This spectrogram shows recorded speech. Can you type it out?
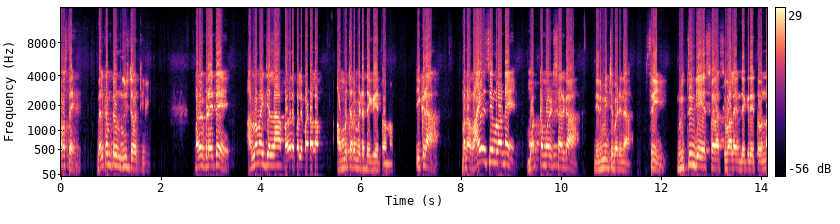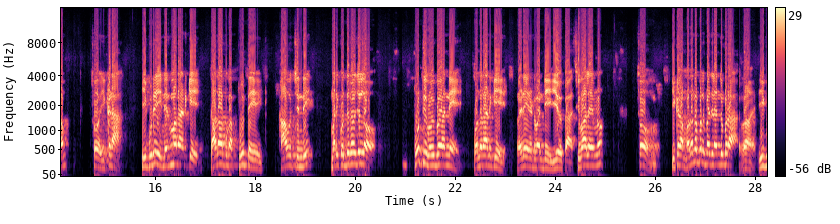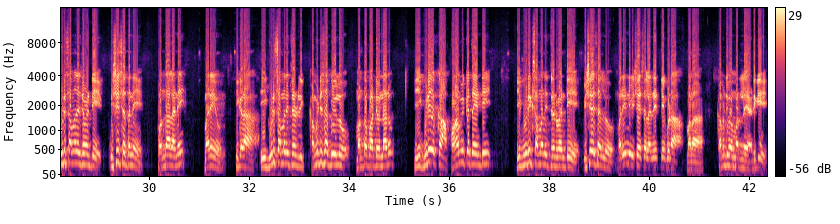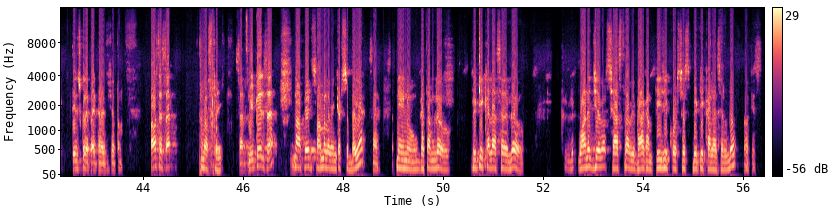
నమస్తే. Welcome to news zone TV మనం ఇప్పుడైతే అన్నమయ్య జిల్లా మదనపల్లి మండలం అమ్ముచరమిట దగ్గర అయితే ఉన్నాం. ఇక్కడ మన రాయలసీమలోనే మొట్టమొదటిసారిగా నిర్మించబడిన శ్రీ మృత్యుంజయేశ్వర శివాలయం దగ్గర అయితే ఉన్నాం. సో ఇక్కడ ఈ గుడి నిర్మాణానికి దాదాపుగా పూర్తి కావచ్చింది. మరి కొద్ది రోజుల్లో పూర్తి వైభవాన్ని పొందడానికి రెడీ అయినటువంటి ఈ యొక్క శివాలయంను సో ఇక్కడ మదనపల్లి ప్రజలందరూ కూడా ఈ గుడి సంబంధించినటువంటి విశేషతని పొందాలని మరియు ఇక్కడ ఈ గుడి సంబంధించినటువంటి కమిటీ సభ్యులు మనతో పాటు ఉన్నారు. ఈ గుడి యొక్క ప్రాముఖ్యత ఏంటి? ఈ గుడికి సంబంధించినటువంటి విశేషాలు మరిన్ని విశేషాలు అన్నింటినీ కూడా మన కమిటీ మెంబర్ని అడిగి తెలుసుకునే ప్రయత్నం చేద్దాం. నమస్తే సార్. నమస్తే. సార్ మీ పేరు సార్? నా పేరు సామల వెంకట సుబ్బయ్య. సార్ నేను గతంలో బీటీ కళాశాలలో వాణిజ్య శాస్త్ర విభాగం పీజీ కోర్సెస్ బీటీ కళాశాలలో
